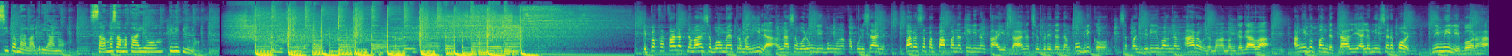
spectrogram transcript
si Pamela Adriano. Sama-sama tayo, Pilipino. Ipakakalat naman sa buong Metro Manila ang nasa 8,000 mga kapulisan para sa pagpapanatili ng kaayusan at seguridad ng publiko sa pagdiriwang ng araw ng mga manggagawa. Ang iba pang detalye alamin sa report ni Mili Borja.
